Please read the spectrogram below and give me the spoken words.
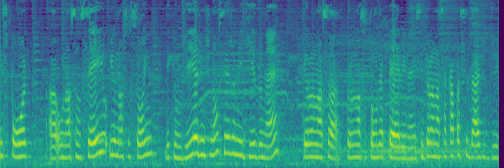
expor o nosso anseio e o nosso sonho de que um dia a gente não seja medido, né, pela nossa, pelo nosso tom da pele, né, e sim pela nossa capacidade de,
